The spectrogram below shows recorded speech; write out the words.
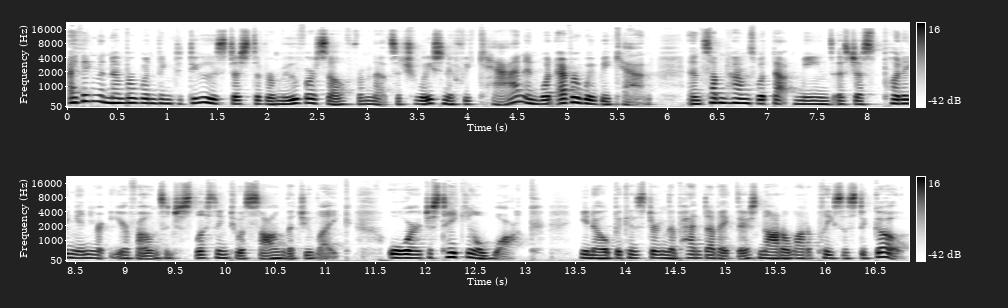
I think the number one thing to do is just to remove ourselves from that situation if we can, in whatever way we can. And sometimes what that means is just putting in your earphones and just listening to a song that you like, or just taking a walk. You know, because during the pandemic, there's not a lot of places to go,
